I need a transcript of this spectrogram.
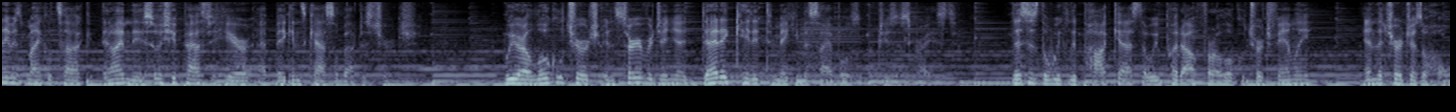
My name is Michael Tuck, and I'm the associate pastor here at Bacon's Castle Baptist Church. We are a local church in Surry, Virginia, dedicated to making disciples of Jesus Christ. This is the weekly podcast that we put out for our local church family and the church as a whole.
